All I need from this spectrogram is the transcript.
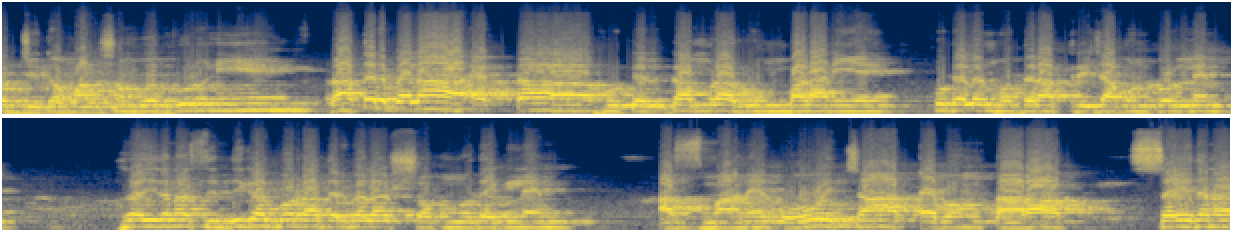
অর্জিত মাল সম্পদগুলো নিয়ে রাতের বেলা একটা হোটেল কামরা রুম ভাড়া নিয়ে হোটেলের মধ্যে রাত্রি যাপন করলেন। সৈয়দনা সিদ্দিক আকবর রাতের বেলা স্বপ্ন দেখলেন, আসমানের ওই চাঁদ এবং তারা সৈয়দনা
